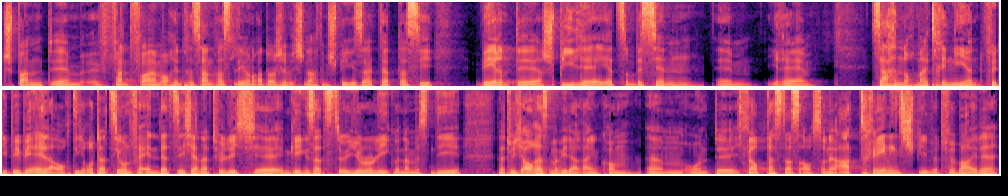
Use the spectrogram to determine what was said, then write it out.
Spannend. Ähm, ich fand vor allem auch interessant, was Leon Radoschewitsch nach dem Spiel gesagt hat, dass sie während der Spiele jetzt so ein bisschen ähm, ihre Sachen nochmal trainieren, für die BBL auch. Die Rotation verändert sich ja natürlich äh, im Gegensatz zur Euroleague und da müssen die natürlich auch erstmal wieder reinkommen. Ähm, und äh, ich glaube, dass das auch so eine Art Trainingsspiel wird für beide,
